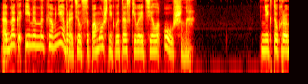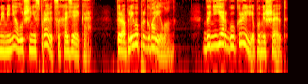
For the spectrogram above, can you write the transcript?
Однако именно ко мне обратился помощник, вытаскивая тело Оушена. «Никто, кроме меня, лучше не справится, хозяйка», — торопливо проговорил он. «Да не яргу крылья помешают.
